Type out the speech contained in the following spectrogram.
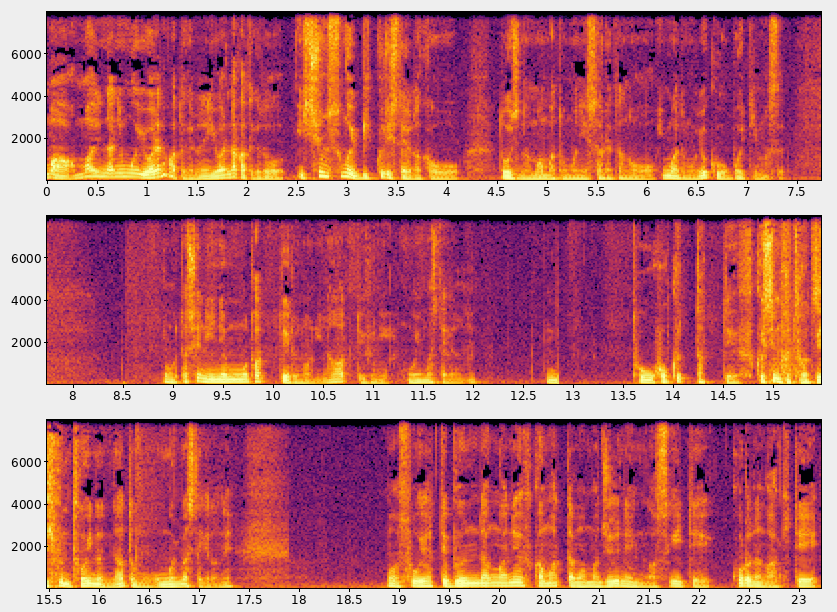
まああんまり何も言われなかったけどね言われなかったけど一瞬すごいびっくりしたような顔を当時のママ友にされたのを今でもよく覚えています。私2年も経ってるのになっていうふうに思いましたけどね。東北ったって福島と随分遠いのになとも思いましたけどね。まあそうやって分断がね深まったまま10年が過ぎてコロナが来て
